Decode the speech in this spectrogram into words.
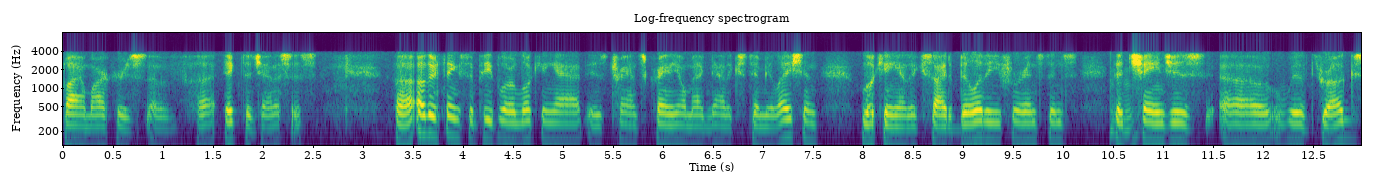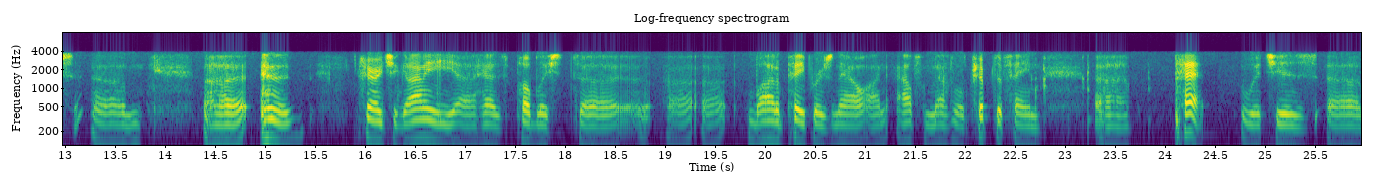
biomarkers of uh, ictogenesis. Uh, other things that people are looking at is transcranial magnetic stimulation, looking at excitability, for instance, that Mhm. changes uh, with drugs. Um, uh, Harry Chugani uh, has published uh, uh, a lot of papers now on alpha methyltryptophan uh, PET, which is uh,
